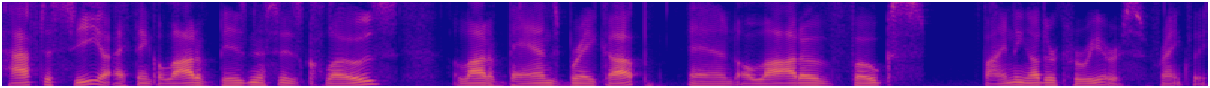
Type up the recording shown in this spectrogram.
have to see. I think a lot of businesses close, a lot of bands break up, and a lot of folks finding other careers. Frankly.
